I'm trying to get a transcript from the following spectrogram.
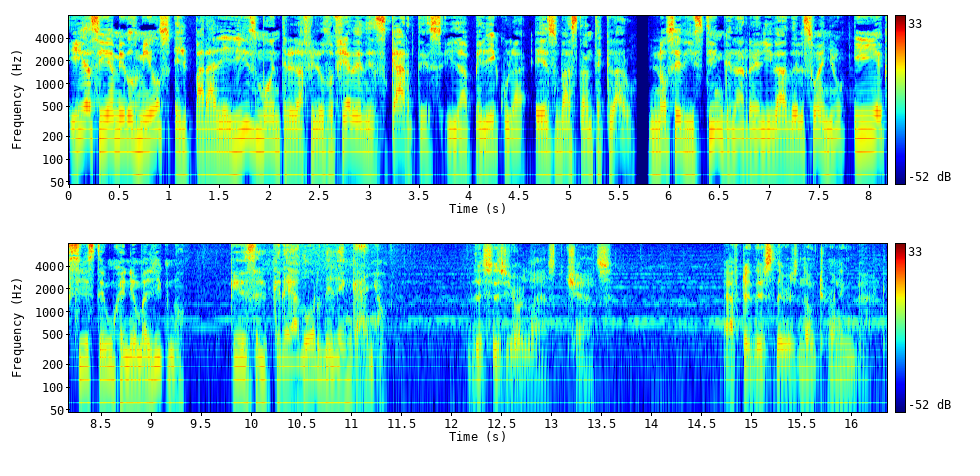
Y así, amigos míos, el paralelismo entre la filosofía de Descartes y la película es bastante claro. No se distingue la realidad del sueño y existe un genio maligno, que es el creador del engaño. This is your last chance. After this, there is no turning back.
